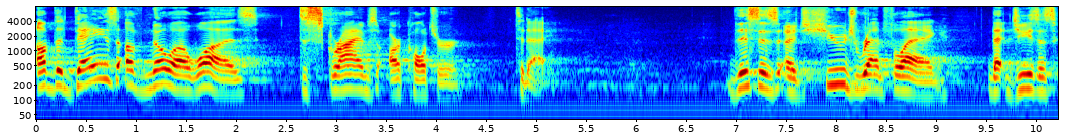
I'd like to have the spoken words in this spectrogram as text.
of the days of Noah was describes our culture today. This is a huge red flag that Jesus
